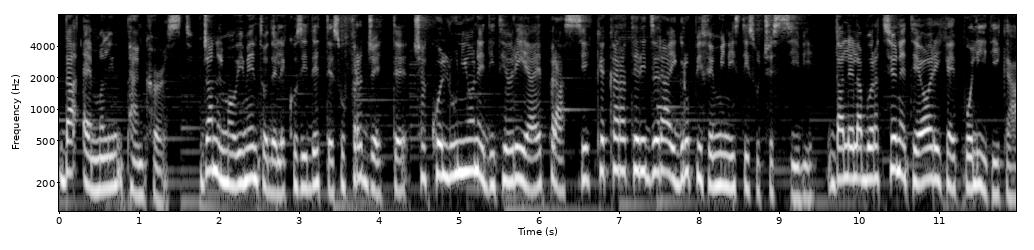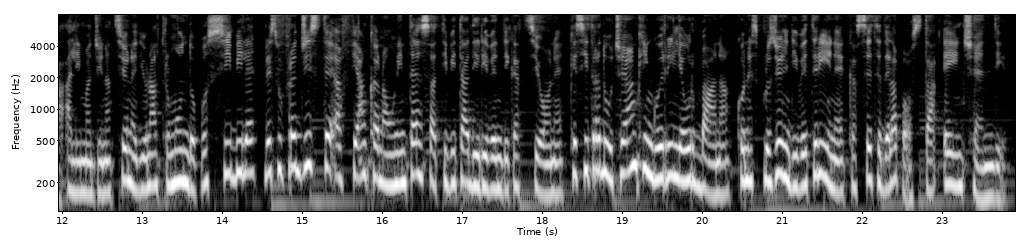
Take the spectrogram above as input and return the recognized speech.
da Emmeline Pankhurst. Già nel movimento delle cosiddette suffragette c'è quell'unione di teoria e prassi che caratterizzerà i gruppi femministi successivi. Dall'elaborazione teorica e politica all'immaginazione di un altro mondo possibile, le suffragiste affiancano un'intensa attività di rivendicazione che si traduce anche in guerriglia urbana, con esplosioni di vetrine, cassette della posta e incendi.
